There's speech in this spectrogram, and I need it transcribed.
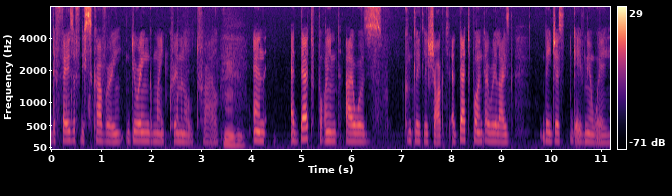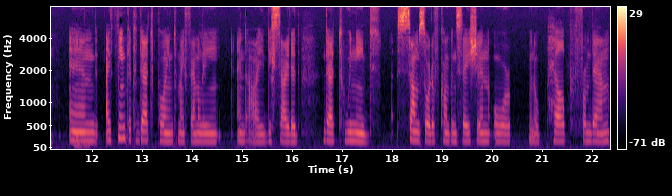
at the phase of discovery during my criminal trial. Mm-hmm. And at that point, I was completely shocked. At that point, I realized they just gave me away. And I think at that point, my family and I decided that we need some sort of compensation or you know help from them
